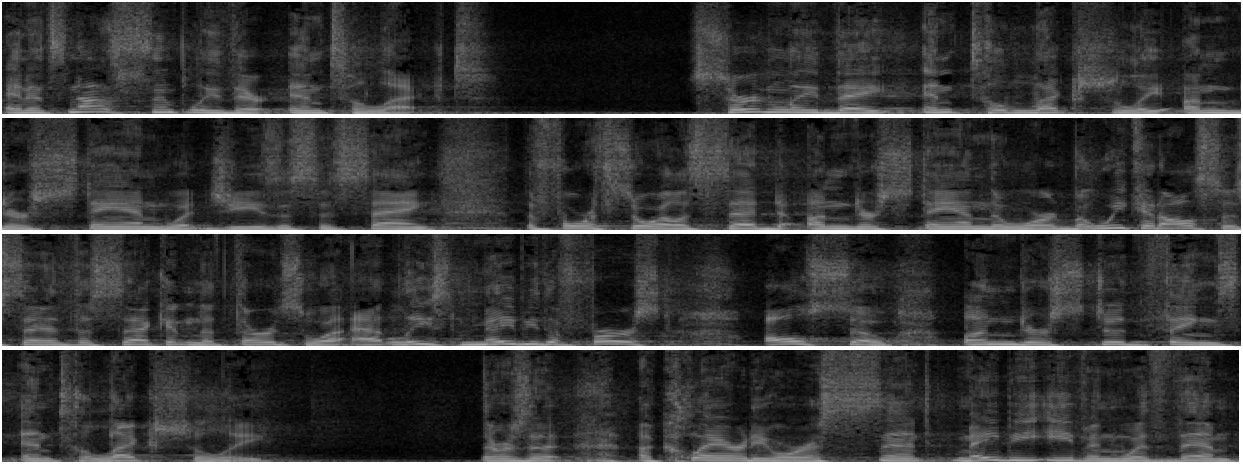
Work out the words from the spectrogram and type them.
And it's not simply their intellect. Certainly, they intellectually understand what Jesus is saying. The fourth soil is said to understand the word, but we could also say that the second and the third soil, at least maybe the first, also understood things intellectually. There was a, a clarity or assent, maybe even with them.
